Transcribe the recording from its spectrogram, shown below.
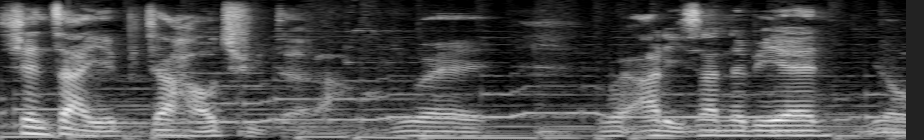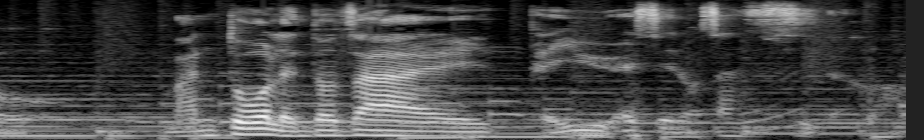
现在也比较好取得啦，因为因为阿里山那边有蛮多人都在培育 S L 三十四的哈。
